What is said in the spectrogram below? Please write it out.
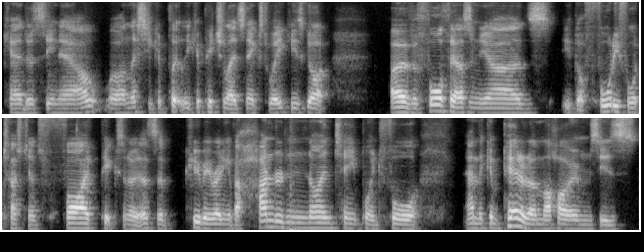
candidacy now. Well, unless he completely capitulates next week, he's got over 4,000 yards. He's got 44 touchdowns, five picks, and that's a QB rating of 119.4. And the competitor, Mahomes, is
